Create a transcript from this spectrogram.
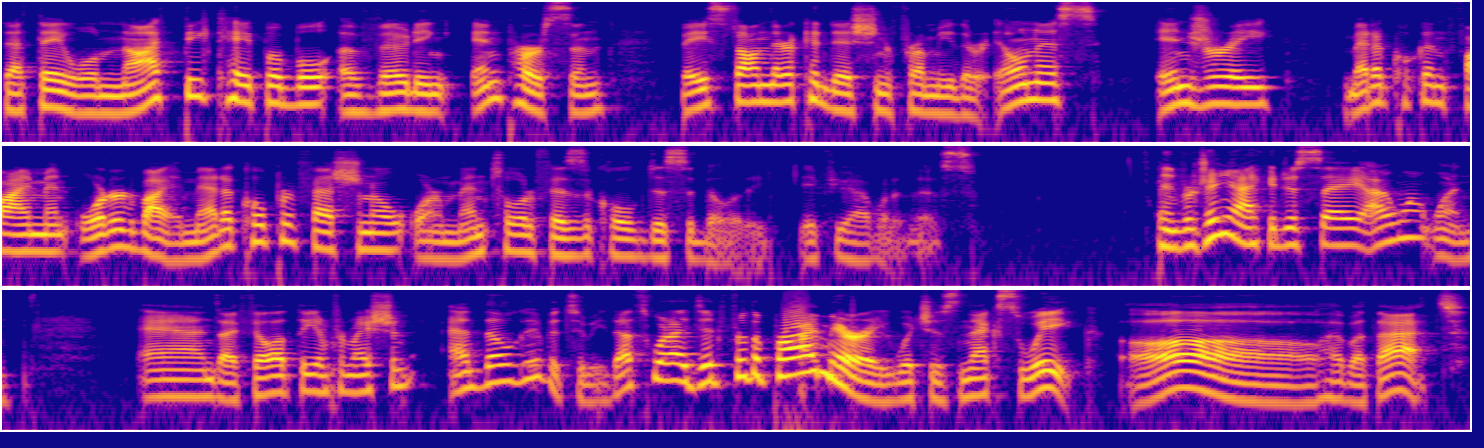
that they will not be capable of voting in person based on their condition from either illness, injury, medical confinement ordered by a medical professional, or mental or physical disability, if you have one of those. In Virginia, I could just say, I want one. And I fill out the information, and they'll give it to me. That's what I did for the primary, which is next week. Oh, how about that?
